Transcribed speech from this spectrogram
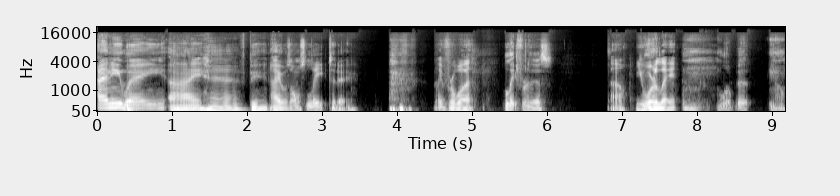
Anyway, I have been. I was almost late today. Late for what? Late for this. Oh, you were late. A little bit, you know.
